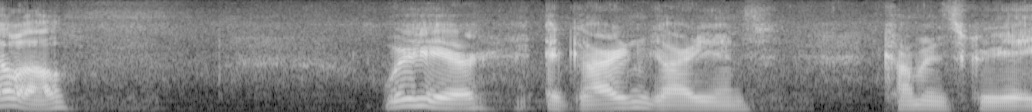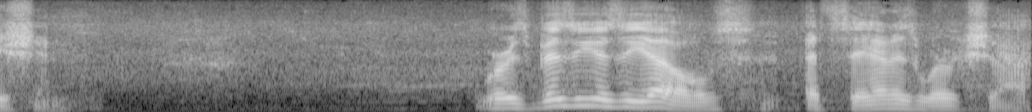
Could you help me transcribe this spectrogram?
Hello. We're here at Garden Guardians Cummins Creation. We're as busy as the elves at Santa's workshop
